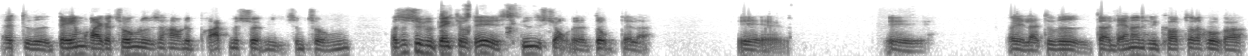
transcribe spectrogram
at du ved, damen rækker tungen ud, så har hun et bræt med søm i som tungen. Og så synes vi begge to, det er skide sjovt eller dumt, eller, øh, øh, eller du ved, der lander en helikopter, der hugger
